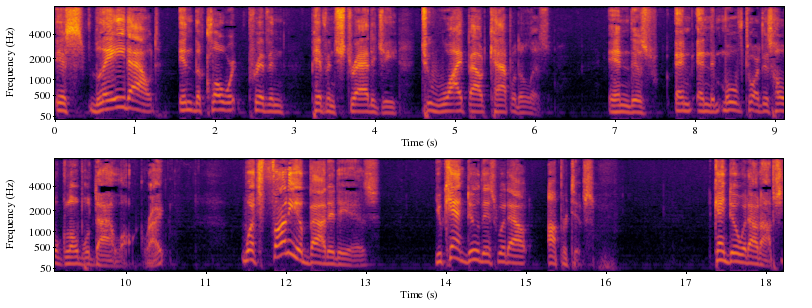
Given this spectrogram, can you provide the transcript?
is laid out in the Cloward Piven, Piven strategy to wipe out capitalism in this and, and to move toward this whole global dialogue, right? What's funny about it is you can't do this without operatives. You can't do it without ops.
